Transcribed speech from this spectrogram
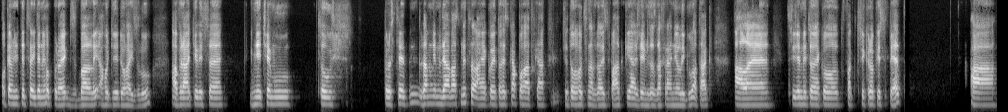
okamžitě celý ten jeho projekt zbalili a hodili do hajzlu a vrátili se k něčemu, co už prostě za mě nedává smysl. A jako je to hezká pohádka, že toho Hodgson vzali zpátky a že jim zase zachránil ligu a tak, ale přijde mi to jako fakt tři kroky zpět a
